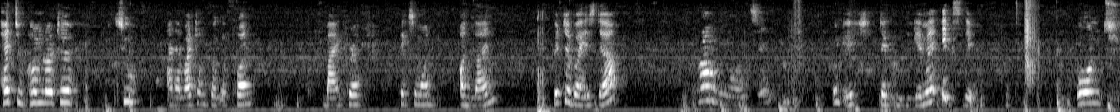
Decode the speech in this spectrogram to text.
Herzlich willkommen Leute zu einer weiteren Folge von Minecraft Pixelmon Online. Mit dabei ist der Brown 19. und ich, der Creepy Gamer XD. Und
